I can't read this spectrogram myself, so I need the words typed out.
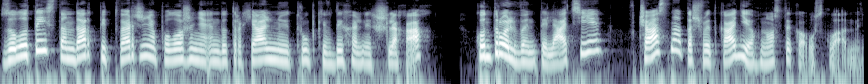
золотий стандарт підтвердження положення ендотрахеальної трубки в дихальних шляхах, контроль вентиляції, вчасна та швидка діагностика ускладнень.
